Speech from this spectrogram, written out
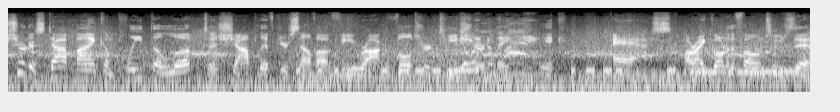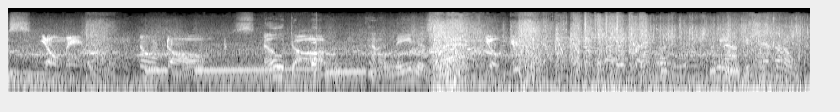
sure to stop by and complete the look to shoplift yourself a V-Rock Vulture t-shirt. They kick ass. All right, going to the phones. Who's this? Yo, man, Snow dog. Snow Dog? What kind of name is that? Yo, you're... I mean, it's just kind of...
